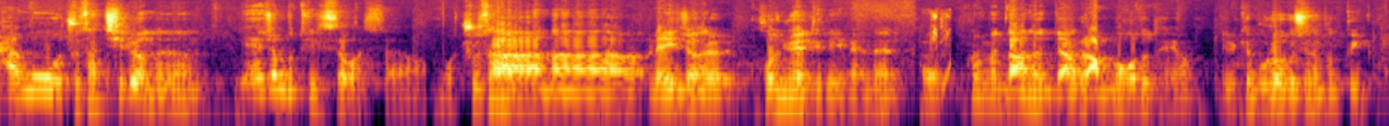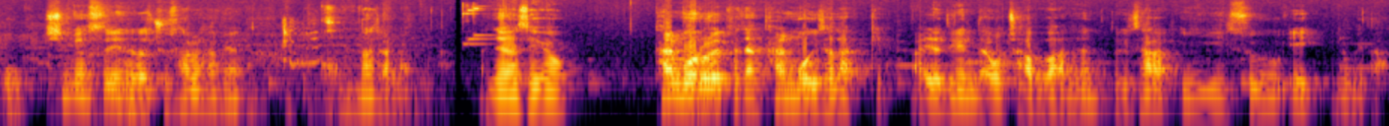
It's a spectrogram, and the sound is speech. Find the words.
탈모 주사 치료는 예전부터 있어 왔어요. 뭐 주사나 레이저를 권유해 드리면은 어 그러면 나는 약을 안 먹어도 돼요? 이렇게 물어보시는 분도 있고 신경 쓰이는 데다 주사를 하면 겁나 잘 납니다. 안녕하세요. 탈모를 가장 탈모 의사답게 알려드린다고 자부하는 의사 이수익입니다.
